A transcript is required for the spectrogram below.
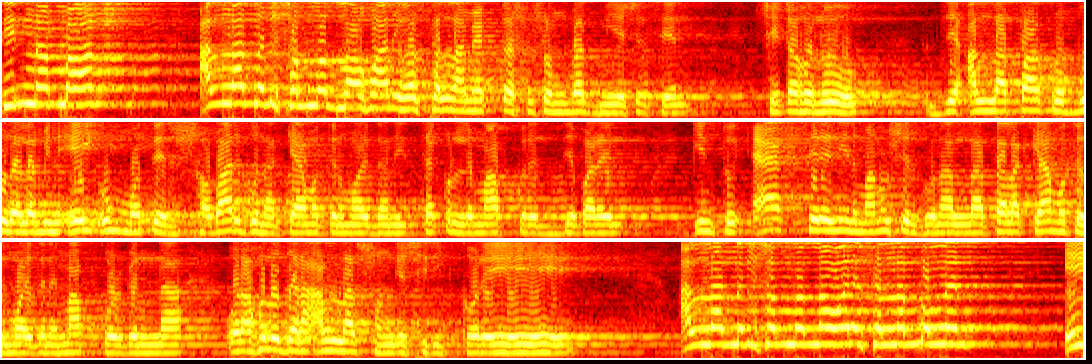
তিন নাম্বার আল্লাহ নবী সাল্লাল্লাহু আলাইহি ওয়াসাল্লাম একটা সুসংবাদ নিয়ে এসেছেন। সেটা হলো যে আল্লাহ পাক রব্বুল আলামিন এই উম্মতের সবার গুনাহ কিয়ামতের ময়দানে ইচ্ছা করলে মাফ করে দিতে পারেন। কিন্তু এক শ্রেণির মানুষের গুনাহ আল্লাহ তালা কিয়ামতের ময়দানে মাফ করবেন না। ওরা হলো যারা আল্লাহর সঙ্গে শিরিক করে। আল্লাহ নবী সাল্লাম বললেন, এই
